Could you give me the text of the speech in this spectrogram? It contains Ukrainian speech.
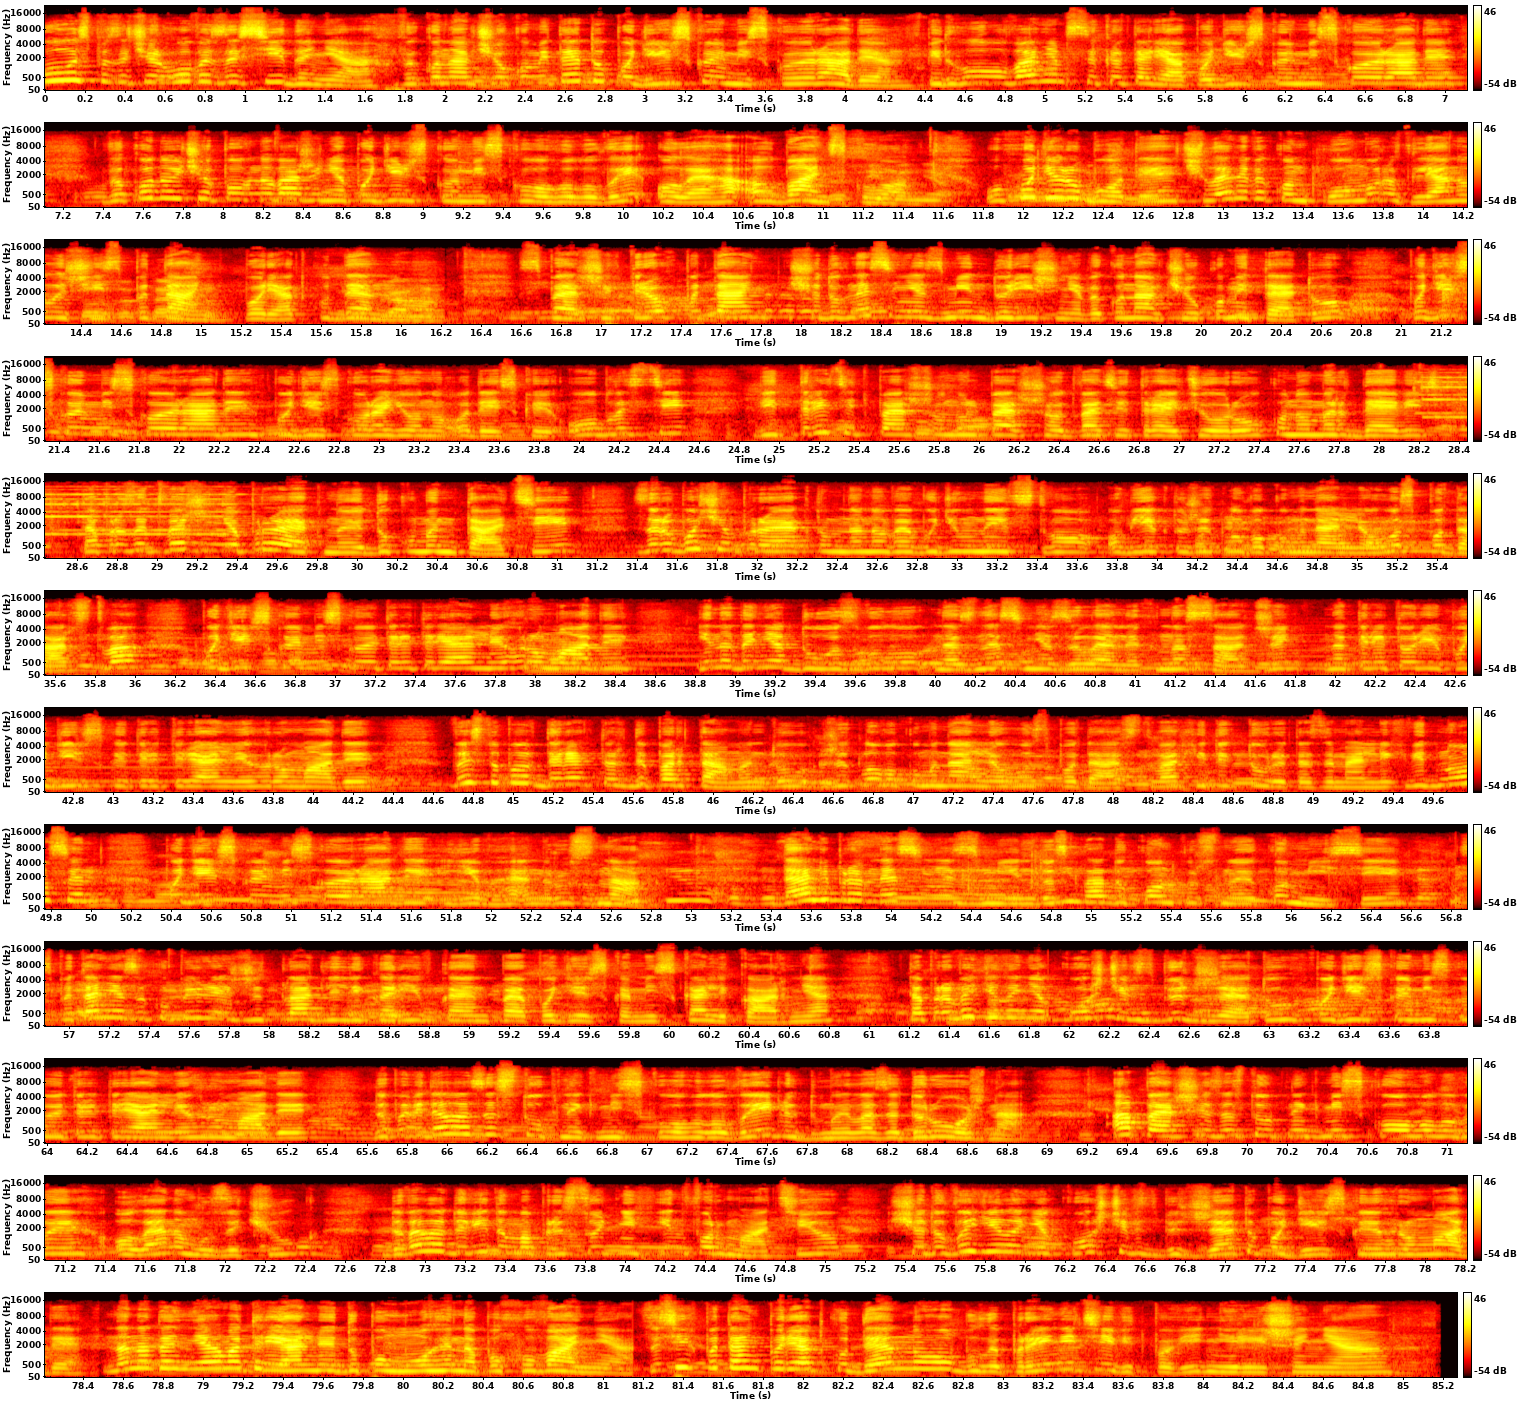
Відбулось позачергове засідання виконавчого комітету Подільської міської ради під головуванням секретаря Подільської міської ради, виконуючого повноваження Подільського міського голови Олега Албанського. У ході роботи члени виконкому розглянули шість питань порядку денного. З перших трьох питань щодо внесення змін до рішення виконавчого комітету Подільської міської ради Подільського району Одеської області від 31.01.23 року номер 9 та про затвердження проектної документації за робочим проектом на нове будівництво об'єкту житлово-комунального господарства Подільської міської територіальної громади і надання дозволу на знесення зелених насаджень на території Подільської територіальної громади виступив директор департаменту житлово-комунального господарства, архітектури та земельних відносин Подільської міської ради Євген Руснак. Далі про внесення змін до складу конкурсної комісії з питання закупівлі житла для лікарів КНП Подільська міська лікарня та про виділення коштів з бюджету Подільської міської територіальної громади доповідала заступник міського голови Людмила Задорожна. А перший заступник міського голови Олена Музичук довела до відома присутніх інформацію щодо виділення коштів з бюджету Подільської громади на надання матеріальної допомоги на поховання. З усіх питань порядку денного були прийняті відповідні рішення.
